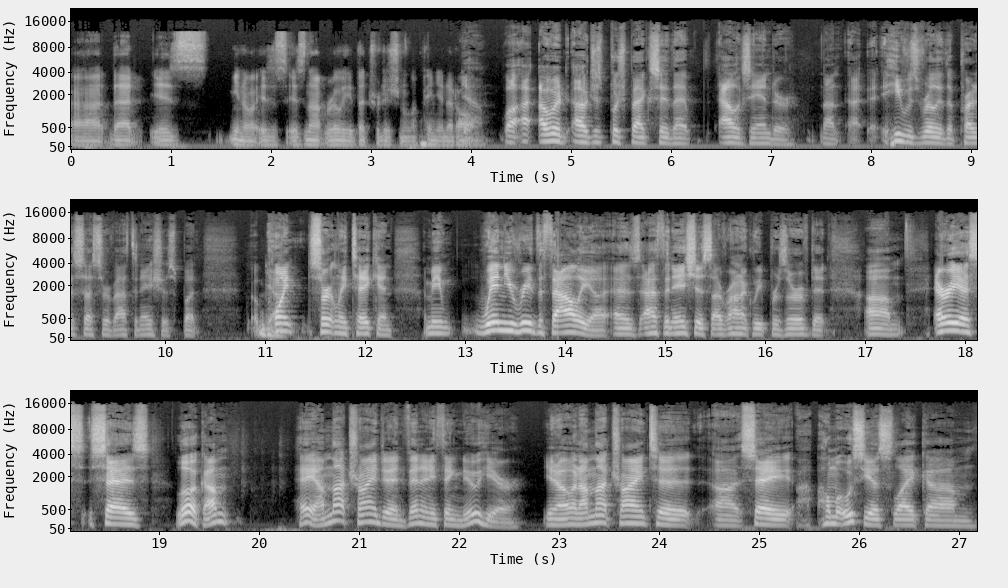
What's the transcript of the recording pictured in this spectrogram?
uh, that is, you know, is is not really the traditional opinion at all. Yeah. Well, I, I would I would just push back say that Alexander, not uh, he was really the predecessor of Athanasius, but yeah. point certainly taken. I mean, when you read the Thalia, as Athanasius ironically preserved it, um, Arius says, "Look, I'm, hey, I'm not trying to invent anything new here, you know, and I'm not trying to uh, say homoousios like um,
